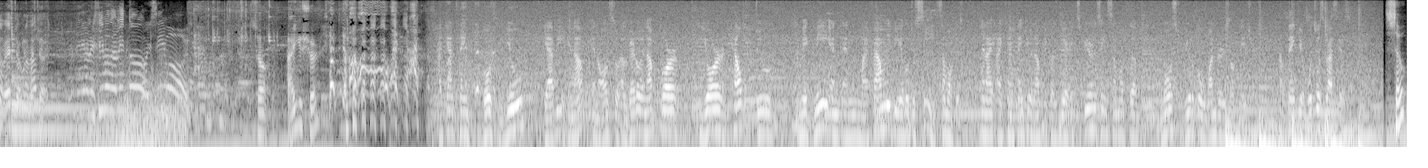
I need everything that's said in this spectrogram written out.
Una bestia, una bestia. Eh. Lo hicimos, Diolito. Lo hicimos. So, are you sure? I can't thank both you, Gabby, enough, and also Alberto enough for your help to make me and, and my family be able to see some of this. And I, I can't thank you enough because we are experiencing some of the most beautiful wonders of nature. Thank you. Muchas gracias. So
